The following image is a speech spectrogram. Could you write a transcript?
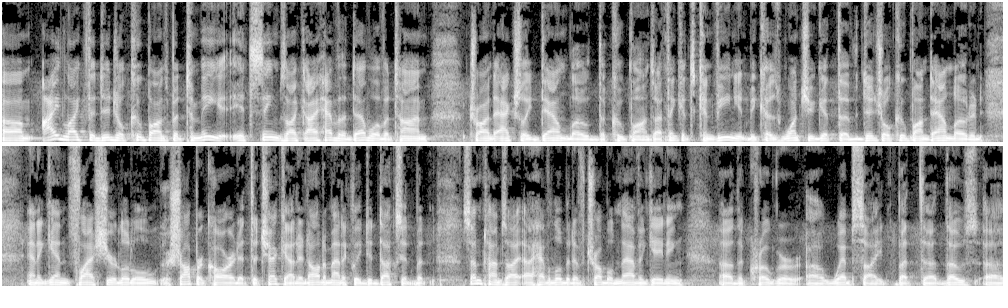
Um, I like the digital coupons, but to me, it seems like I have the devil of a time trying to actually download the coupons. I think it's convenient because once you get the digital coupon downloaded, and again flash your little shopper card at the checkout, it automatically deducts it. But sometimes I, I have a little bit of trouble navigating uh, the Kroger uh, website. But uh, those uh,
